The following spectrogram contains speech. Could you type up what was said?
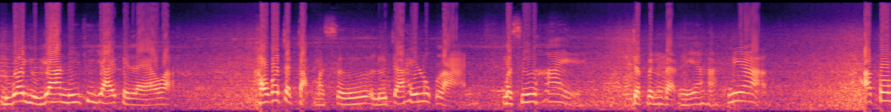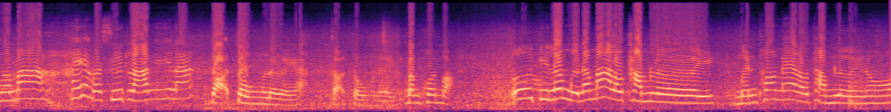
หรือว่าอยู่ย่านนี้ที่ย้ายไปแล้วอะเขาก็จะกลับมาซื้อหรือจะให้ลูกหลานมาซื้อให้จะเป็นแบบนี้ค่ะ เนี่ยอากงอาม่าให้มาซื้อร้านนี้นะ เจาะจงเลยอะเจาะจงเลย บางคนบอก เออกินแล้วเหมือนอาม่าเราทำเลย เหมือนพ่อแม่เราทำเลยเนาะ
